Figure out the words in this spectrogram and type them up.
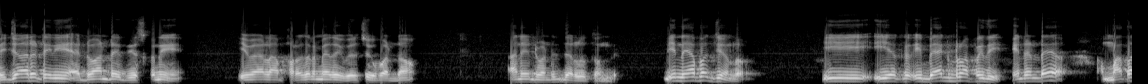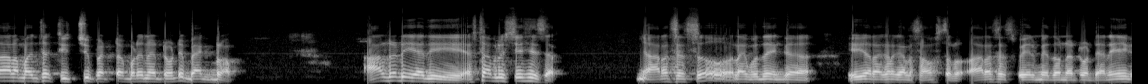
మెజారిటీని అడ్వాంటేజ్ తీసుకుని ఈవేళ ప్రజల మీద విరుచుకుపడడం అనేటువంటిది జరుగుతుంది. ఈ నేపథ్యంలో ఈ ఈ యొక్క ఈ బ్యాక్ డ్రాప్ ఇది. ఏంటంటే మతాల మధ్య చిచ్చు పెట్టబడినటువంటి బ్యాక్ డ్రాప్ ఆల్రెడీ అది ఎస్టాబ్లిష్ చేసేసారు. ఆర్ఎస్ఎస్ లేకపోతే ఇంకా ఏ రకరకాల సంస్థలు ఆర్ఎస్ఎస్ పేరు మీద ఉన్నటువంటి అనేక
